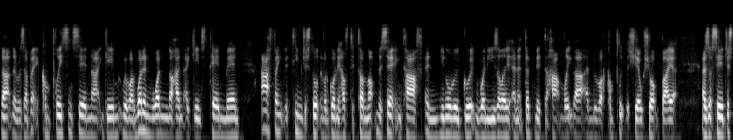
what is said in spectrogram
that there was a bit of complacency in that game. We were winning one against ten men. I think the team just thought they were going to have to turn up in the second half and, you know, we'd go out and win easily, and it didn't need to happen like that, and we were completely shell shocked by it. As I say, just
